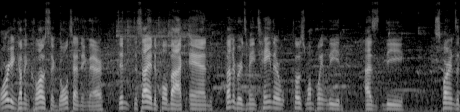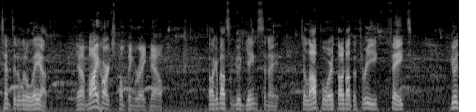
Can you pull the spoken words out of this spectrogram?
Morgan coming close to goaltending there. Didn't decide to pull back, and Thunderbirds maintain their close one-point lead as the Spartans attempted a little layup. Yeah, my heart's pumping right now. Talk about some good games tonight. Jalalpur thought about the three, faked. Good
